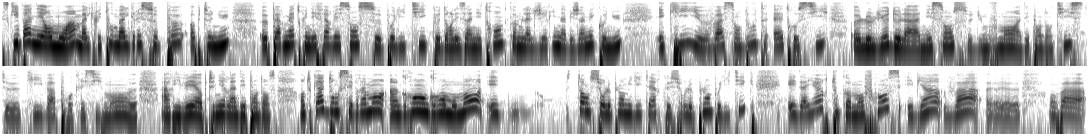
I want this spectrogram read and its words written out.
Ce qui va néanmoins, malgré tout, malgré ce peu obtenu, euh, permettre une effervescence politique dans les années 30 comme l'Algérie n'avait jamais connue et qui euh, va sans doute être aussi euh, le lieu de la naissance du mouvement indépendantiste qui va progressivement arriver à obtenir l'indépendance. En tout cas, donc c'est vraiment un grand, grand moment tant sur le plan militaire que sur le plan politique. Et d'ailleurs, tout comme en France, eh bien, va, euh, on va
